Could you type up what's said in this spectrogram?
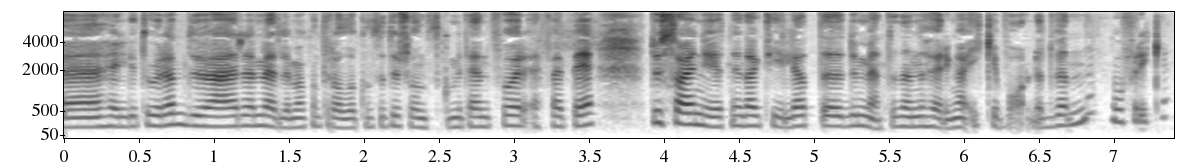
eh, Helge Thorheim. Du er medlem av kontroll- og konstitusjonskomiteen for Frp. Du sa i nyheten i dag tidlig at du mente denne høringa ikke var nødvendig. Hvorfor ikke?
